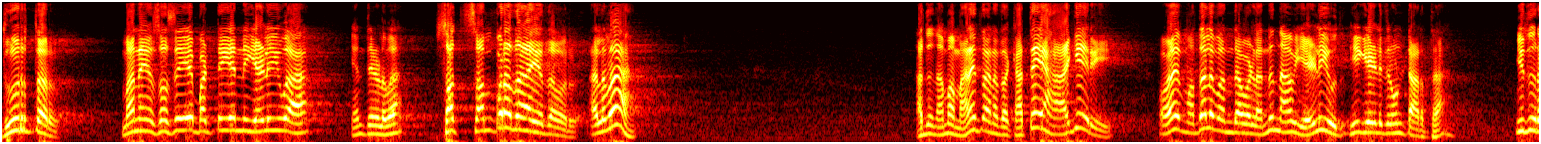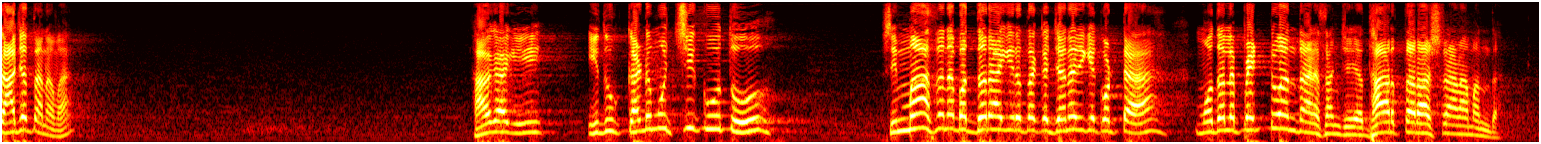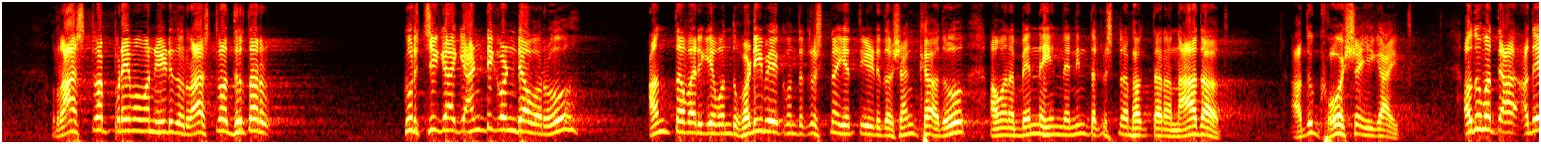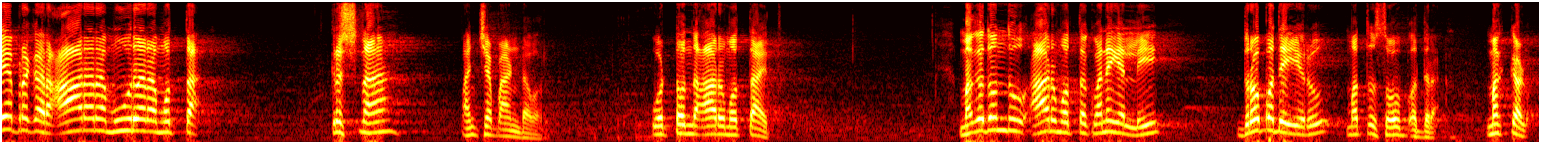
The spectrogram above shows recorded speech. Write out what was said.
ಧೂರ್ತರು, ಮನೆಯ ಸೊಸೆಯೇ ಬಟ್ಟೆಯನ್ನು ಎಳೆಯುವ ಎಂತ ಹೇಳುವ? ಸತ್ ಸಂಪ್ರದಾಯದವರು ಅಲ್ವಾ? ಅದು ನಮ್ಮ ಮನೆತನದ ಕಥೆ ಹಾಗೇ ರೀ ಒಳ್ಳೆ ಮೊದಲು ಬಂದವಳನ್ನು ನಾವು ಎಳೆಯುವುದು. ಹೀಗೆ ಹೇಳಿದ್ರೆ ಉಂಟ ಅರ್ಥ? ಇದು ರಾಜತನವ? ಹಾಗಾಗಿ ಇದು ಕಣ್ಮುಚ್ಚಿ ಕೂತು ಸಿಂಹಾಸನ ಬದ್ಧರಾಗಿರತಕ್ಕ ಜನರಿಗೆ ಕೊಟ್ಟ ಮೊದಲ ಪೆಟ್ಟು ಅಂತಾನೆ ಸಂಜಯ ಧಾರ್ತ ರಾಷ್ಟ್ರಾಣಮಂದ ರಾಷ್ಟ್ರ ಪ್ರೇಮವನ್ನು ಹಿಡಿದು ರಾಷ್ಟ್ರಧೃತರು. ಕುರ್ಚಿಗಾಗಿ ಅಂಟಿಕೊಂಡವರು ಅಂಥವರಿಗೆ ಒಂದು ಹೊಡಿಬೇಕು ಅಂತ ಕೃಷ್ಣ ಎತ್ತಿ ಹಿಡಿದ ಶಂಖ ಅದು, ಅವನ ಬೆನ್ನ ಹಿಂದೆ ನಿಂತ ಕೃಷ್ಣ ಭಕ್ತರ ನಾದ ಅದು. ಅದು ಘೋಷ ಈಗಾಯಿತು ಅದು ಮತ್ತೆ ಅದೇ ಪ್ರಕಾರ ಆರರ ಮೂರರ ಮೊತ್ತ. ಕೃಷ್ಣ ಪಂಚಪಾಂಡವರು. ಒಟ್ಟೊಂದು ಆರು ಮೊತ್ತ ಆಯಿತು. ಮಗದೊಂದು ಆರು ಮೊತ್ತ ಕೊನೆಯಲ್ಲಿ ದ್ರೌಪದೇಯರು ಮತ್ತು ಸೌಭದ್ರ ಮಕ್ಕಳು.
